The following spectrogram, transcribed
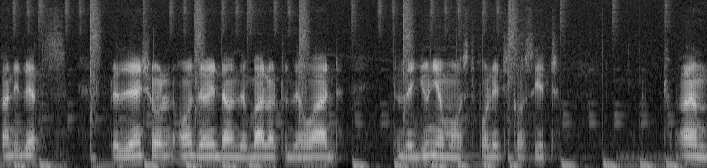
candidates, presidential, all the way down the ballot to the ward, to the junior most political seat. And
